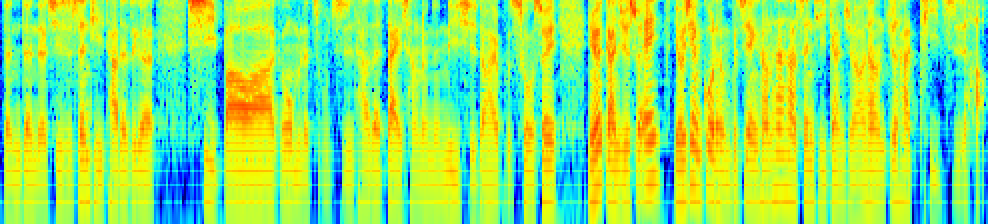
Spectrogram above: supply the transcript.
等等的，其实身体它的这个细胞啊，跟我们的组织，它在代偿的能力其实都还不错。所以你会感觉说，哎，有些人过得很不健康，但他身体感觉好像就他体。体质好，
